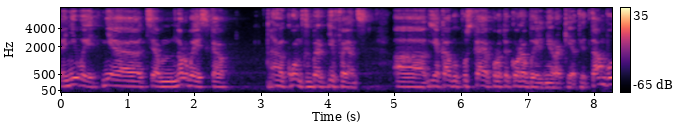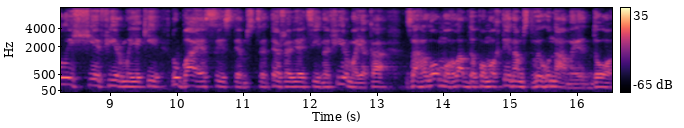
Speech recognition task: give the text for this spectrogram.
Нівет, ні, е, ця норвезька е, Kongsberg Defense, яка випускає протикорабельні ракети. Там були ще фірми, які ну Bae Systems, це теж авіаційна фірма, яка загалом могла б допомогти нам з двигунами до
